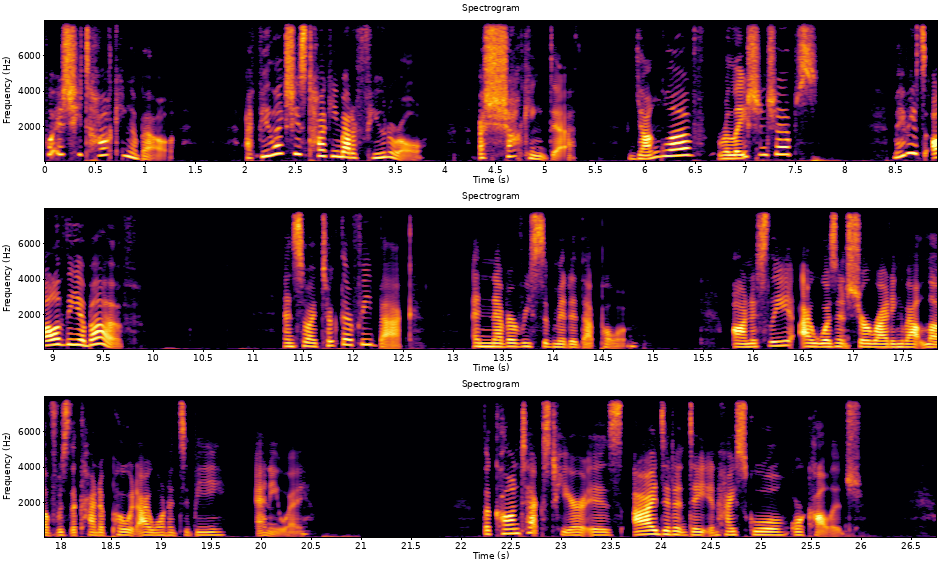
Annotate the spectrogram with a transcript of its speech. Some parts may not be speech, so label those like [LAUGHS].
What is she talking about? I feel like she's talking about a funeral, a shocking death, young love, relationships. Maybe it's all of the above. And so I took their feedback and never resubmitted that poem. Honestly, I wasn't sure writing about love was the kind of poet I wanted to be anyway. The context here is I didn't date in high school or college.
